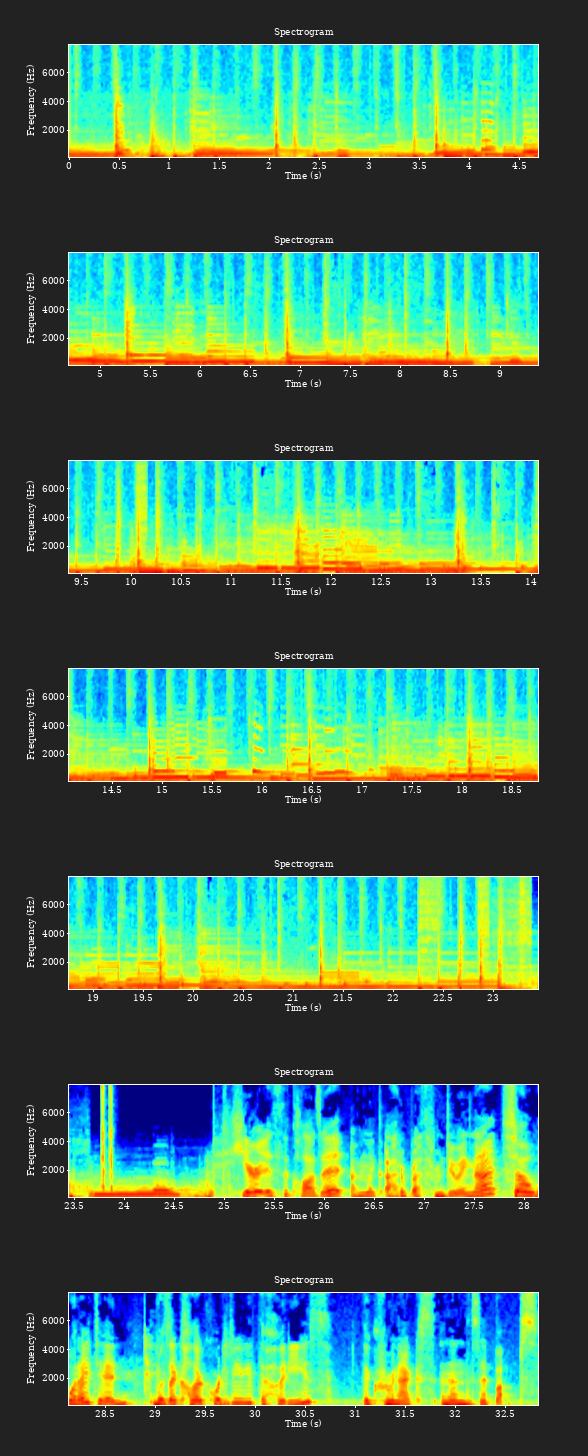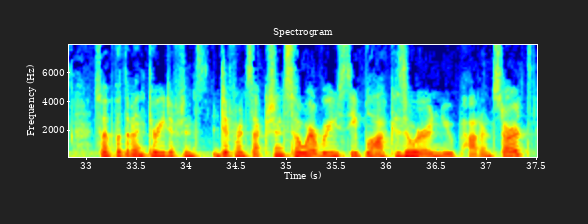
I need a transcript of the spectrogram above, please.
Closet. I'm like out of breath from doing that. So what I did was I color coordinated the hoodies, the crew necks, and then the zip ups. So I put them in three different different sections. So wherever you see black is where a new pattern starts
